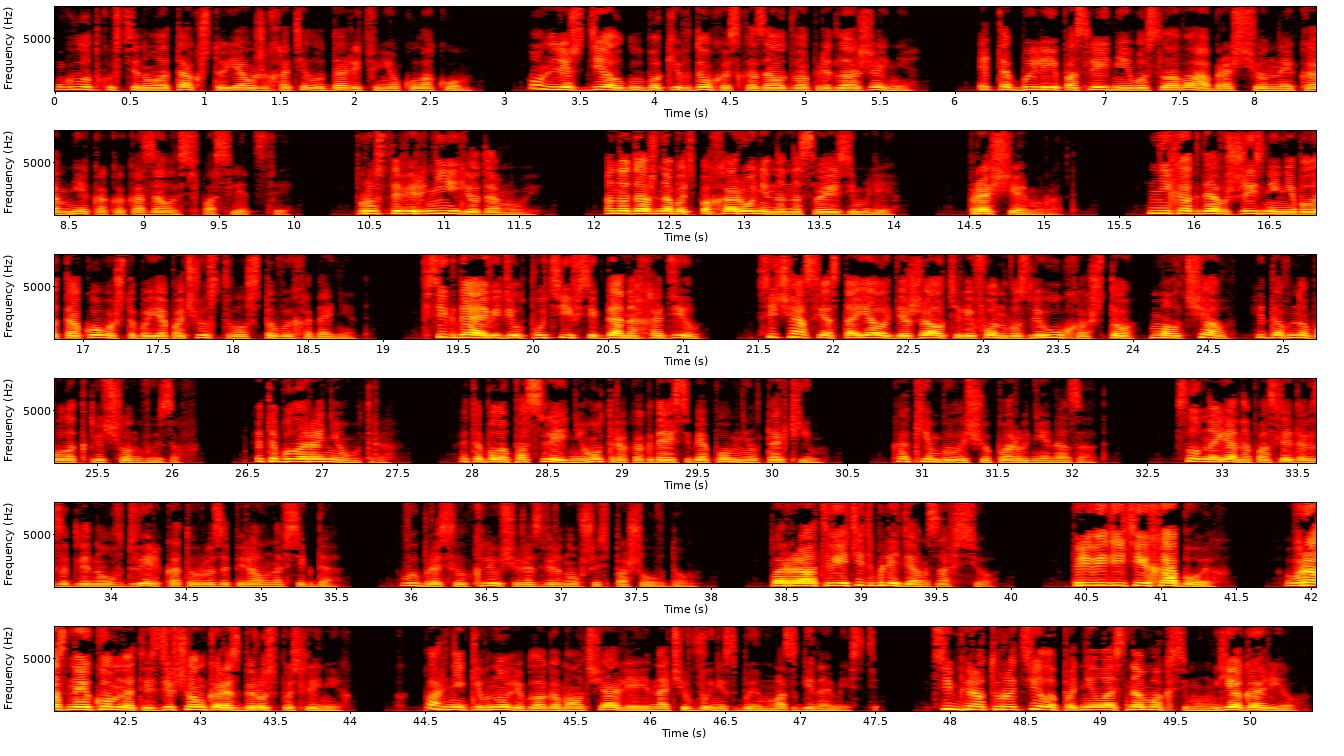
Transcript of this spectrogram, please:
Глотку стянуло так, что я уже хотел ударить в нее кулаком. Он лишь сделал глубокий вдох и сказал два предложения. Это были и последние его слова, обращенные ко мне, как оказалось впоследствии. Просто верни ее домой. Она должна быть похоронена на своей земле. Прощай, Мурат. Никогда в жизни не было такого, чтобы я почувствовал, что выхода нет. Всегда я видел пути, всегда находил. Сейчас я стоял и держал телефон возле уха, что молчал и давно был отключен вызов. Это было раннее утро. Это было последнее утро, когда я себя помнил таким, каким был еще пару дней назад. Словно я напоследок заглянул в дверь, которую запирал навсегда. Выбросил ключ и, развернувшись, пошел в дом. Пора ответить бледям за все. Приведите их обоих. В разные комнаты с девчонкой разберусь после них. Парни кивнули, благо молчали, иначе вынес бы им мозги на месте. Температура тела поднялась на максимум, я горел.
